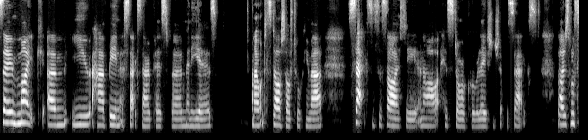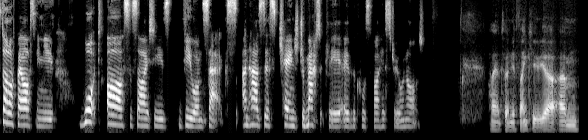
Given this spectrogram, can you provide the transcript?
So, Mike, um, you have been a sex therapist for many years, and I want to start off talking about sex and society and our historical relationship with sex. But I just want to start off by asking you what are society's view on sex, and has this changed dramatically over the course of our history or not? Hi, Antonia. Thank you. Yeah. Um,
